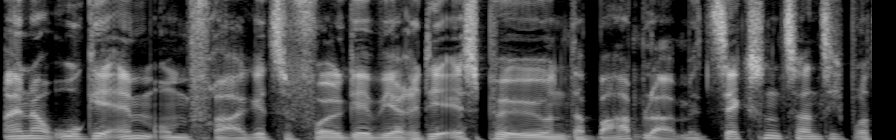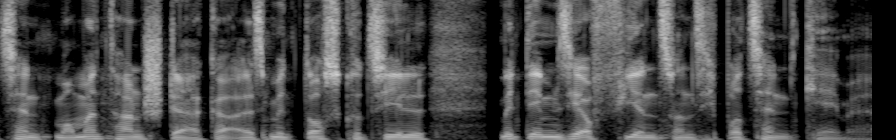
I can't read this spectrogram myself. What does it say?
Einer OGM-Umfrage zufolge wäre die SPÖ unter Babler mit 26 Prozent momentan stärker als mit Doskozil, mit dem sie auf 24 Prozent käme.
